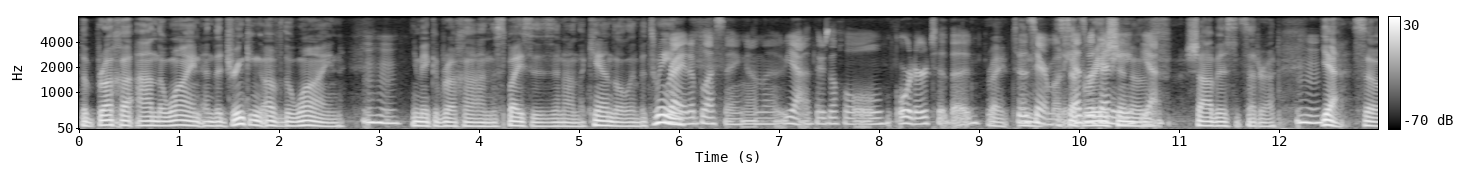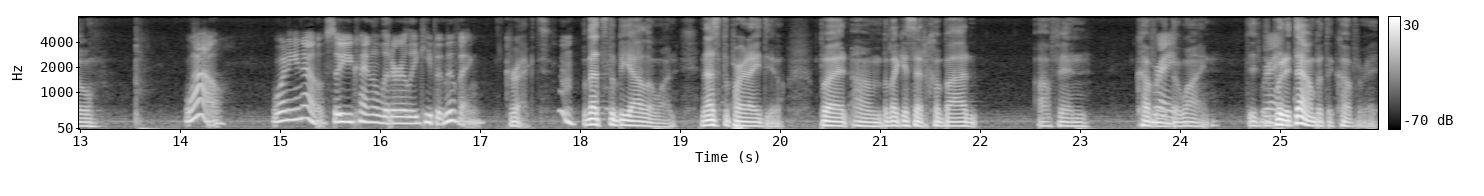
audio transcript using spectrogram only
the bracha on the wine and the drinking of the wine. mm-hmm. You make a bracha on the spices and on the candle in between. Right, a blessing on the yeah. There's a whole order to the Right. To the and ceremony, as with separation any- of yeah. Shabbos, etc. Mhm. Yeah. So Wow. What do you know? So you kind of literally keep it moving. correct. Hmm. Well, that's the Biala one. And that's the part I do. But um, but like I said, Chabad often cover Right. the wine. They Right. put it down, but they cover it.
